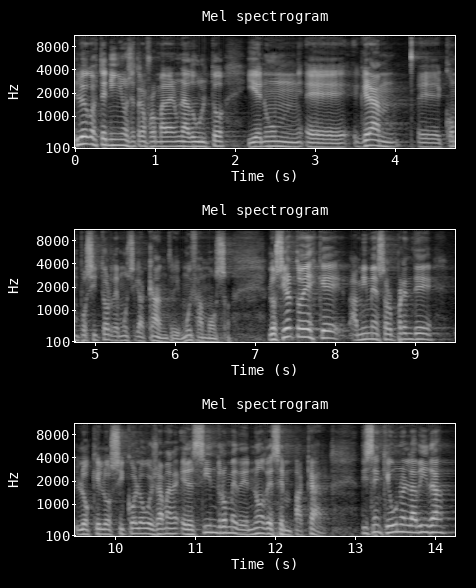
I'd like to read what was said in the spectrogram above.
Y luego este niño se transformará en un adulto y en un eh, gran eh, compositor de música country, muy famoso. Lo cierto es que a mí me sorprende lo que los psicólogos llaman el síndrome de no desempacar. Dicen que uno en la vida,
